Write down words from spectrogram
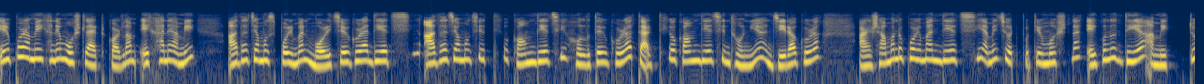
এরপর আমি এখানে মশলা অ্যাড করলাম। এখানে আমি আধা চামচ পরিমাণ মরিচের গুঁড়া দিয়েছি। আধা চামচের থেকেও কম দিয়েছি হলুদের গুঁড়া, তার থেকেও কম দিয়েছি ধনিয়া, জিরা গুঁড়া আর সামান্য পরিমাণ দিয়েছি আমি চটপটির মশলা। এগুলো দিয়ে আমি একটু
